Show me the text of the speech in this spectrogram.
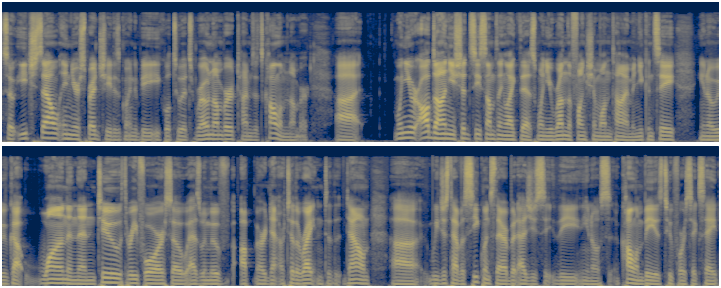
So each cell in your spreadsheet is going to be equal to its row number times its column number. Uh, when you're all done, you should see something like this when you run the function one time. And you can see, you know, we've got one and then two, three, four. So as we move up or down or to the right and to the down, uh, we just have a sequence there. But as you see, the, you know, column B is two, four, six, eight.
